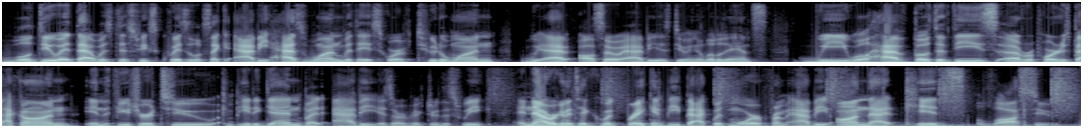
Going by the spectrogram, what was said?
will do it. That was this week's quiz. It looks like Abby has won with a score of two to one. We, also, Abby is doing a little dance we will have both of these uh, reporters back on in the future to compete again, but Abby is our victor this week. And now we're going to take a quick break and be back with more from Abby on that kids lawsuit.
